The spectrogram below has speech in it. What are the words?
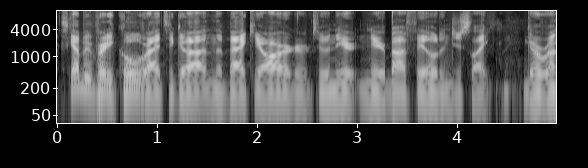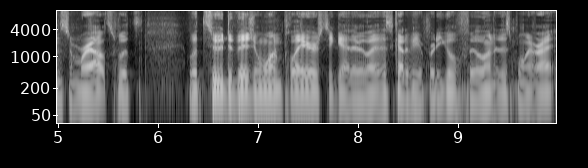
It's got to be pretty cool, right, to go out in the backyard or to a near nearby field and just like go run some routes with with two Division One players together. Like that's got to be a pretty cool feeling at this point, right?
